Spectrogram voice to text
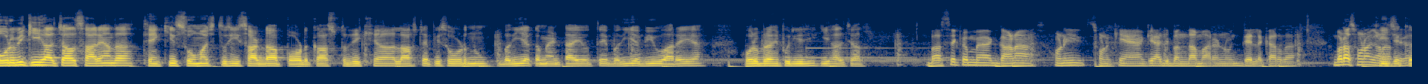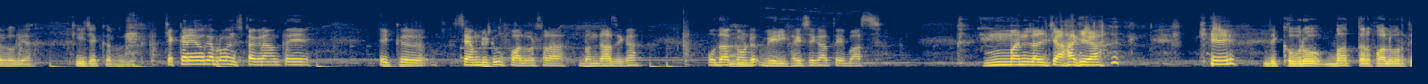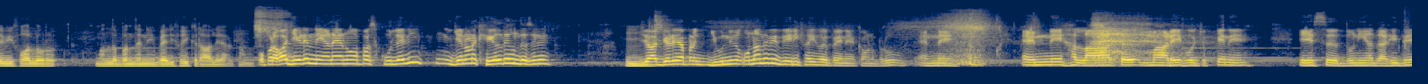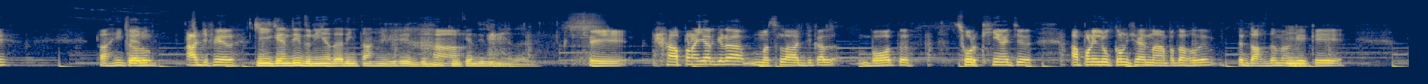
ਹੋਰ ਵੀ ਕੀ ਹਾਲ ਚਾਲ ਸਾਰਿਆਂ ਦਾ? ਥੈਂਕ ਯੂ ਸੋ ਮਚ ਤੁਸੀਂ ਸਾਡਾ ਪੋਡਕਾਸਟ ਦੇਖਿਆ ਲਾਸਟ ਐਪੀਸੋਡ ਨੂੰ। ਵਧੀਆ ਕਮੈਂਟ ਆਏ ਉੱਤੇ ਵਧੀਆ ਵਿਊ ਆ ਰਹੇ ਆ। ਹੋਰ ਇਬਰਾਹਿਮਪੁਰੀ ਜੀ ਕੀ ਹਾਲ ਚਾਲ? ਬਸ ਇੱਕ ਮੈਂ ਗਾਣਾ ਹੁਣੇ ਸੁਣ ਕੇ ਆਇਆ ਕਿ ਅੱਜ ਬੰਦਾ ਮਾਰਨ ਨੂੰ ਦਿਲ ਕਰਦਾ। ਬੜਾ ਸੋਹਣਾ ਕੀ ਗਾਣਾ ਚੱਕਰ ਸੀਗਾ ਹੋ ਗਿਆ? ਕੀ ਚੱਕਰ ਹੋ ਗਿਆ? ਚੱਕਰ ਇਹ ਹੋ ਗਿਆ ਬ్రో ਇੰਸਟਾਗ੍ਰam ਤੇ ਇੱਕ 72 ਫਾਲੋਅਰਸ ਵਾਲਾ ਬੰਦਾ ਸੀਗਾ। ਉਹਦਾ ਅਕਾਊਂਟ ਵੈਰੀਫਾਈ ਸੀਗਾ ਤੇ ਬਸ ਮਨ ਲਲਚਾ ਗਿਆ ਕਿ ਦੇਖੋ ਬ్రో 72 ਫਾਲੋਅਰ ਤੇ ਵੀ ਫਾਲੋਅਰ ਮਤਲਬ ਬੰਦੇ ਨੇ ਵੈਰੀਫਾਈ ਕਰਾ ਲਿਆ ਅਕਾਊਂਟ ਉਹ ਭਰਾਵਾ ਜਿਹੜੇ ਨਿਆਣਿਆਂ ਨੂੰ ਆਪਾਂ ਸਕੂਲੇ ਨਹੀਂ ਜਿਨ੍ਹਾਂ ਨਾਲ ਖੇਡਦੇ ਹੁੰਦੇ ਸੀਗੇ ਜਾਂ ਜਿਹੜੇ ਆਪਣੇ ਜੂਨੀਅਰ ਉਹਨਾਂ ਦੇ ਵੀ ਵੈਰੀਫਾਈ ਹੋਏ ਪਏ ਨੇ ਅਕਾਊਂਟ ਬ్రో ਐਨੇ ਐਨੇ ਹਾਲਾਤ ਮਾੜੇ ਹੋ ਚੁੱਕੇ ਨੇ ਇਸ ਦੁਨੀਆਦਾਰੀ ਦੇ। ਤਾਂ ਹੀ ਚਲੋ। ਅੱਜ ਫਿਰ ਕੀ ਕਹਿੰਦੀ ਦੁਨੀਆਦਾਰੀ ਤਾਂ ਹੀ ਵੀਰੇ ਦੁਨੀ- ਕੀ ਕਹਿੰਦੀ ਦੁਨੀਆਦਾਰੀ? ਤੇ ਆਪਣਾ ਯਾਰ ਜਿਹੜਾ ਮਸਲਾ ਅੱਜ ਕੱਲ ਬਹੁਤ ਸੁਰਖੀਆਂ 'ਚ ਆਪਣੇ ਲੋਕਾਂ ਨੂੰ ਸ਼ਾਇਦ ਨਾ ਪਤਾ ਹੋਵੇ ਤੇ ਦੱਸ ਦਵਾਂਗੇ ਕਿ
